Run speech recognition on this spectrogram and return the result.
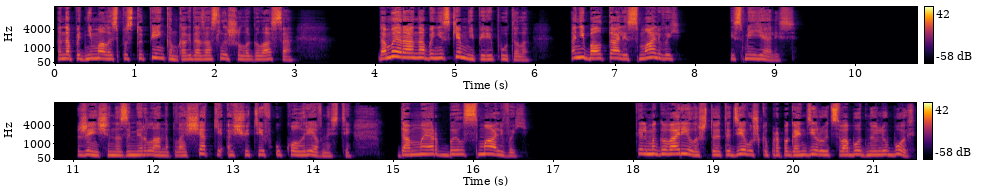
Она поднималась по ступенькам, когда заслышала голоса — до мэра она бы ни с кем не перепутала. Они болтали с Мальвой и смеялись. Женщина замерла на площадке, ощутив укол ревности. Да мэр был с Мальвой. Тельма говорила, что эта девушка пропагандирует свободную любовь,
